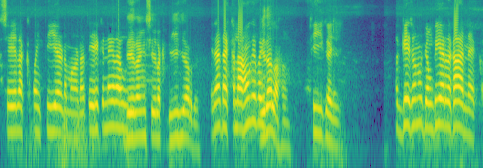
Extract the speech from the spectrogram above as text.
6 ਲੱਖ 35000 ਡਿਮਾਂਡ ਆ। ਤੇ ਇਹ ਕਿੰਨੇ ਦਾ ਹੋਊ? ਦੇ ਦਾਂਗੇ 6 ਲੱਖ 20000 ਦਾ। ਇਹਦਾ ਡੈਕ ਲਾਹੋਗੇ ਬਾਈ ਇਹਦਾ ਲਾਹਾਂ ਠੀਕ ਹੈ ਜੀ। ਅੱਗੇ ਤੁਹਾਨੂੰ ਜੌਂਡੀਅਰ ਦਿਖਾ ਦਿੰਨਾ ਇੱਕ।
